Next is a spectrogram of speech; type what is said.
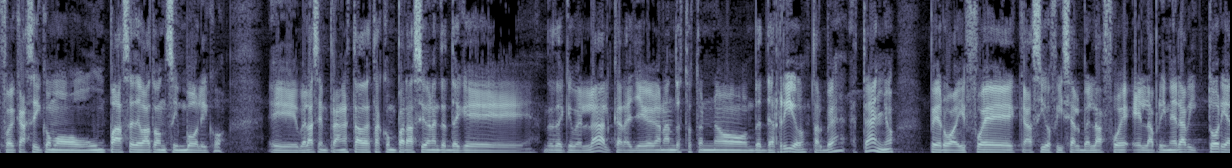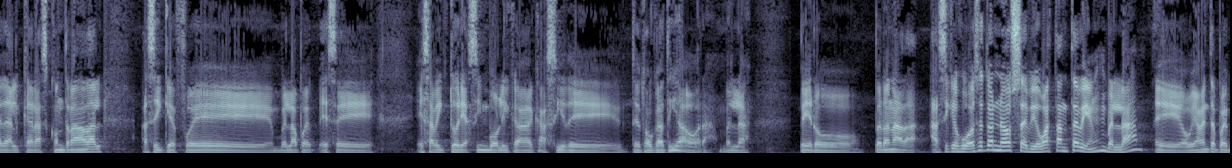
fue casi como un pase de batón simbólico. Eh, ¿verdad? Siempre han estado estas comparaciones desde que, desde que ¿verdad? Alcaraz llegue ganando estos torneos desde Río, tal vez, este año, pero ahí fue casi oficial, ¿verdad? Fue la primera victoria de Alcaraz contra Nadal, así que fue, ¿verdad? Pues ese, esa victoria simbólica casi de te toca a ti ahora, ¿verdad? Pero, pero nada, así que jugó ese torneo, se vio bastante bien, ¿verdad? Eh, obviamente, pues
